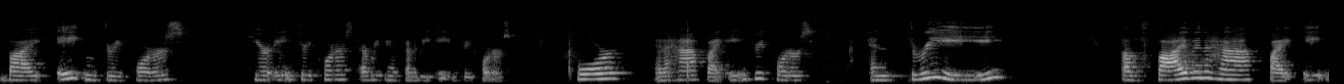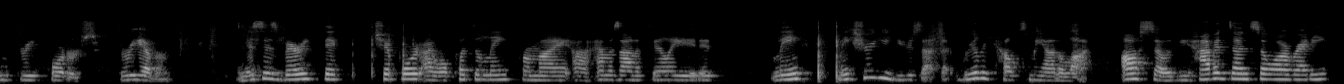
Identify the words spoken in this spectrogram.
by eight and three quarters. Here, eight and three quarters. Everything's going to be eight and three quarters. Four and a half by eight and three quarters. And three of five and a half by eight and three quarters. Three of them. And this is very thick chipboard. I will put the link for my uh, Amazon affiliated link. Make sure you use that. That really helps me out a lot. Also, if you haven't done so already,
